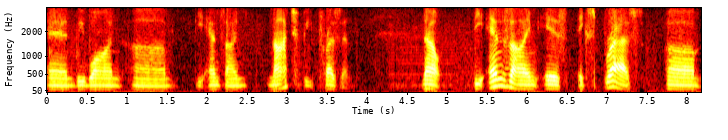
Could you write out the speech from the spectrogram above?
and we want um, the enzyme not to be present. Now, the enzyme is expressed um,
